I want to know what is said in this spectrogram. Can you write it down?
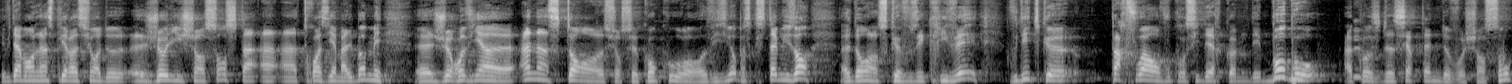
évidemment l'inspiration à de euh, jolies chansons. C'est un, un- un troisième album, mais euh, je reviens euh, un instant euh, sur ce concours Eurovision parce que c'est amusant euh, dans ce que vous écrivez. Vous dites que parfois on vous considère comme des bobos à cause de certaines de vos chansons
